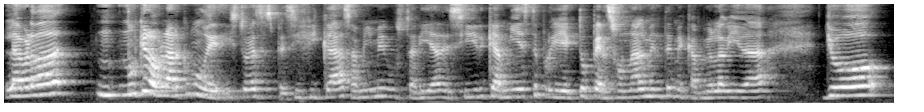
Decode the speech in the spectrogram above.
La verdad, no quiero hablar como de historias específicas, a mí me gustaría decir que a mí este proyecto personalmente me cambió la vida. Yo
